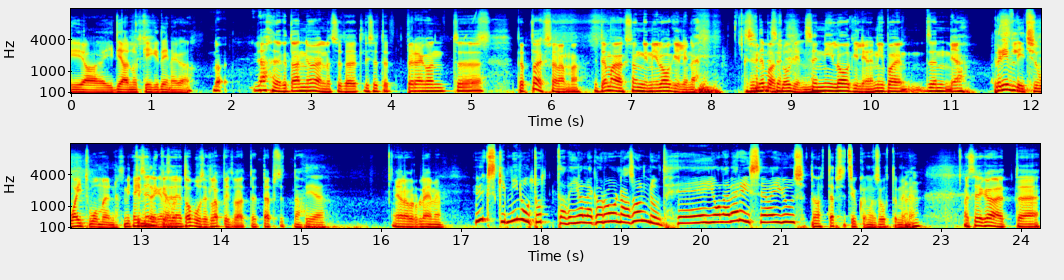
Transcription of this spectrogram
ja ei teadnud keegi teine ka. no jah, aga ta on ju öelnud seda, et lihtsalt, et perekond äh, peab toeks olema ja tema jaoks ongi nii loogiline see on tema jaoks loogiline. see on nii loogiline, nii palju, see on jah Privileged white woman. ei, see on ikka need hobuseklapid, vaata, et täpselt noh yeah., ei ole probleemi. Ükski minu tuttav ei ole koroonas olnud, ei ole päris see haigus. noh, täpselt niisugune suhtumine mm. -hmm. see ka, et äh,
